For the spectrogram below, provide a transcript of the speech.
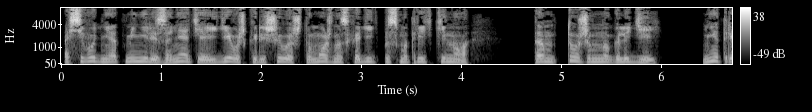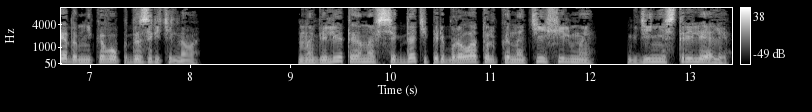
А сегодня отменили занятия, и девушка решила, что можно сходить посмотреть кино. Там тоже много людей. Нет рядом никого подозрительного. Но билеты она всегда теперь брала только на те фильмы, где не стреляли,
